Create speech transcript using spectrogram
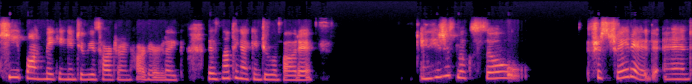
keep on making interviews harder and harder. Like, there's nothing I can do about it. And he just looks so frustrated and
